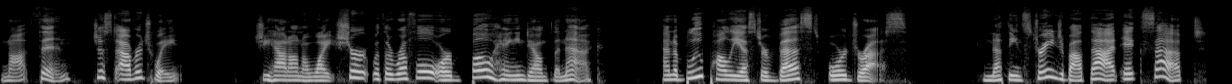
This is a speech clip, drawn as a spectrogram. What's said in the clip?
not thin, just average weight. She had on a white shirt with a ruffle or bow hanging down the neck, and a blue polyester vest or dress. Nothing strange about that, except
